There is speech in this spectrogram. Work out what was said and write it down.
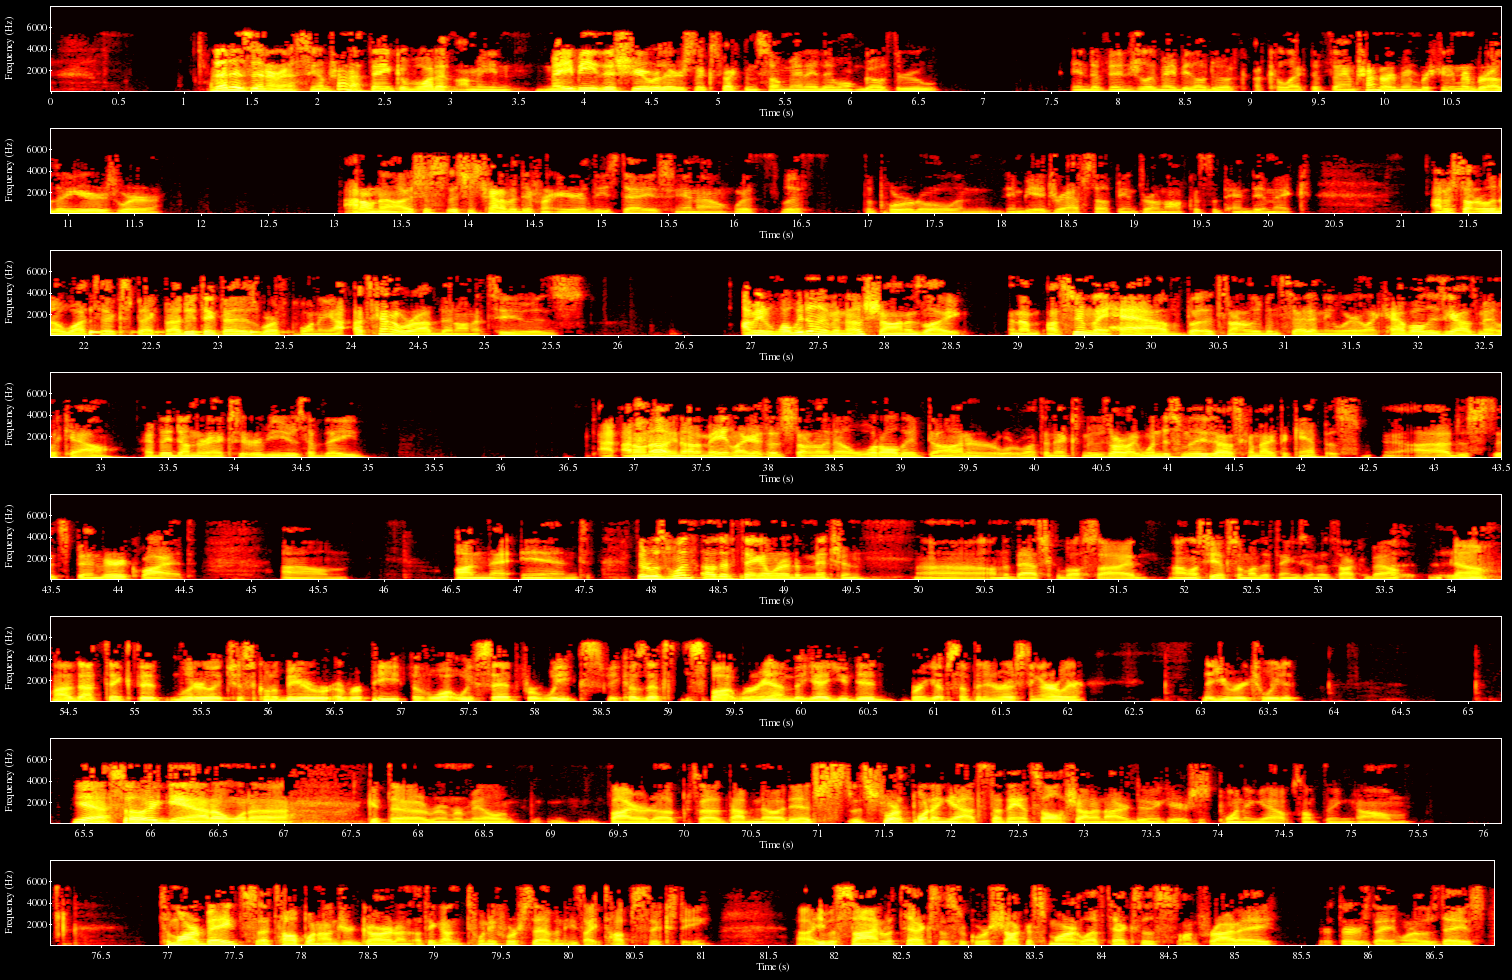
that is interesting. I'm trying to think of what it. I mean, maybe this year where they're just expecting so many, they won't go through individually. Maybe they'll do a, a collective thing. I'm trying to remember. Can you remember other years where? I don't know. It's just it's just kind of a different era these days, you know, with with the portal and NBA draft stuff being thrown off because of the pandemic. I just don't really know what to expect, but I do think that is worth pointing. out. That's kind of where I've been on it too. Is I mean, what we don't even know, Sean, is like, and I'm, I assume they have, but it's not really been said anywhere. Like, have all these guys met with Cal? Have they done their exit reviews? Have they? I, I don't know. You know what I mean? Like, I just don't really know what all they've done or, or what the next moves are. Like, when do some of these guys come back to campus? I I just, it's been very quiet. Um, on that end. There was one other thing I wanted to mention uh, on the basketball side, unless you have some other things you want to talk about. No, I, I think that literally it's just going to be a, a repeat of what we've said for weeks because that's the spot we're in. But yeah, you did bring up something interesting earlier that you retweeted. Yeah. So again, I don't want to get the rumor mill fired up because I have no idea. It's just, it's just worth pointing out. I think that's all Sean and I are doing here. Is just pointing out something. Um, Tamar Bates, a top 100 guard, on, I think on 24/7, he's like top 60. Uh, he was signed with Texas. Of course, Shaka Smart left Texas on Friday or Thursday, one of those days,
